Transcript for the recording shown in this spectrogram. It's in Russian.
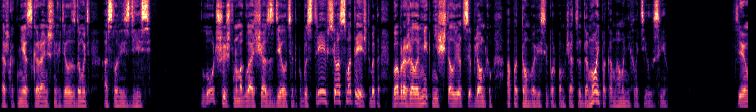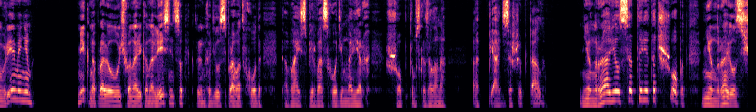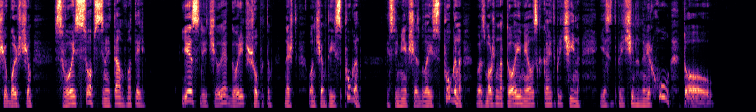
так же, как несколько раньше не хотелось думать о слове «здесь». Лучшее, что она могла сейчас сделать, это побыстрее все осмотреть, чтобы это воображало Мик не считал ее цыпленком, а потом во весь опор помчаться домой, пока мама не хватилась ее. Тем временем Мик направил луч фонарика на лестницу, которая находилась справа от входа. «Давай сперва сходим наверх», — шепотом сказала она. Опять зашептала. Не нравился Терри этот шепот, не нравился еще больше, чем свой собственный там в мотеле. Если человек говорит шепотом, значит, он чем-то испуган, если Мик сейчас была испугана, возможно, на то имелась какая-то причина. Если эта причина наверху, то...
